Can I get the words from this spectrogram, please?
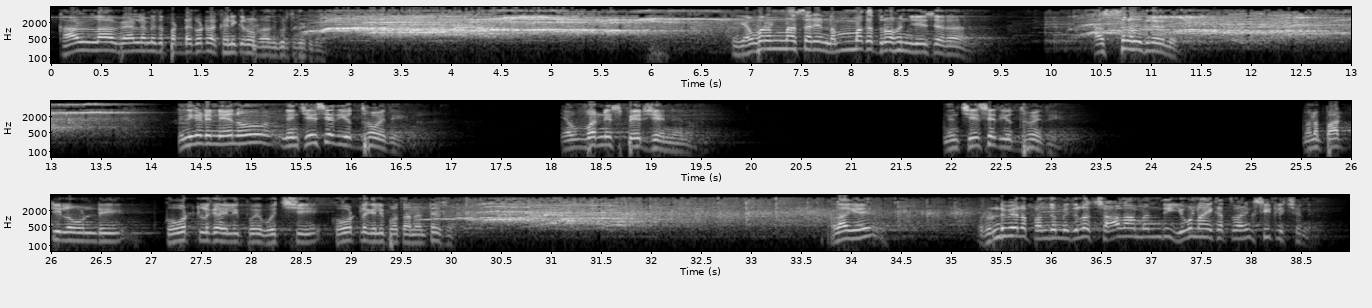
కాళ్ళ వేళ్ళ మీద పడ్డ కూడా నాకు కనికరం రాదు గుర్తుపెట్టుకోండి. ఎవరన్నా సరే నమ్మక ద్రోహం చేశారా? అస్సలు వదిలేదు ఎందుకంటే నేను నేను చేసేది యుద్ధం ఇది. ఎవరిని స్పేర్ చేయను నేను. నేను చేసేది యుద్ధం ఇది. మన పార్టీలో ఉండి కోట్లుగా వెళ్ళిపోయి వచ్చి కోట్లుగా వెళ్ళిపోతానంటే అలాగే రెండు వేల పంతొమ్మిదిలో చాలామంది యువ నాయకత్వానికి సీట్లు ఇచ్చాను నేను.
